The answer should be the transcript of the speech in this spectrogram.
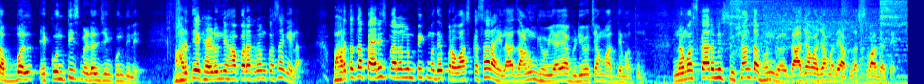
तब्बल एकोणतीस मेडल जिंकून दिले. भारतीय खेळाडूंनी हा पराक्रम कसा केला? भारताचा पॅरिस पॅरालिम्पिकमध्ये प्रवास कसा राहिला जाणून घेऊया या व्हिडिओच्या माध्यमातून. नमस्कार मी सुशांत अभंग गाजावाजामध्ये आपलं स्वागत आहे.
